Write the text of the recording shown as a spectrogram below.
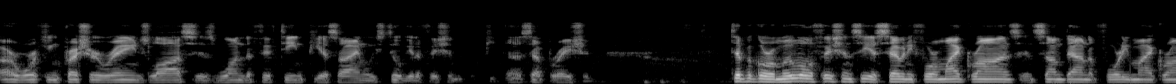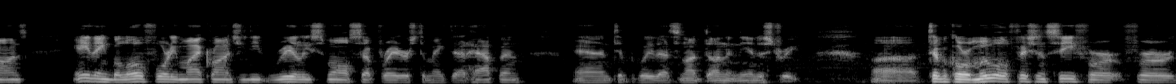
our working pressure range loss is 1 to 15 psi and we still get efficient uh, separation. Typical removal efficiency is 74 microns and some down to 40 microns. Anything below 40 microns, you need really small separators to make that happen, and typically that's not done in the industry. Uh, typical removal efficiency for, for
